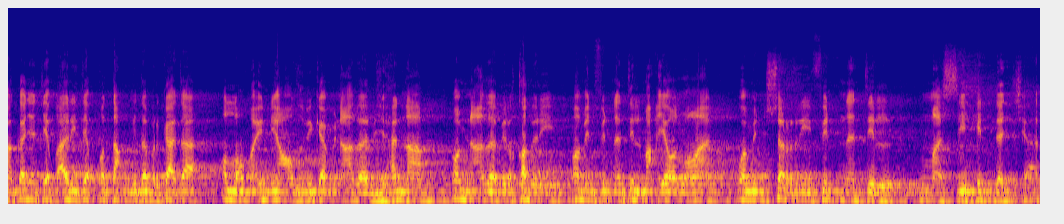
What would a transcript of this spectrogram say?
Makanya tiap hari tiap petang kita berkata Allahumma inni a'udzubika min azab jahannam wa min azabil qabri wa min fitnatil mahya wal mamat wa min syarri fitnatil masihid Dajjal.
